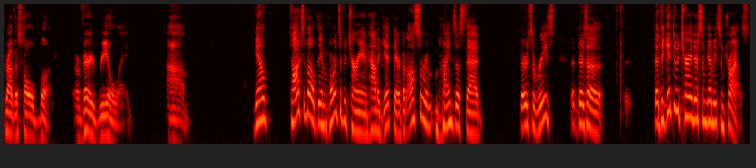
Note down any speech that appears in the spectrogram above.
throughout this whole book or very real way um you know talks about the importance of eternity and how to get there but also reminds us that there's a reason there's a that to get to eternity, there's some going to be some trials,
